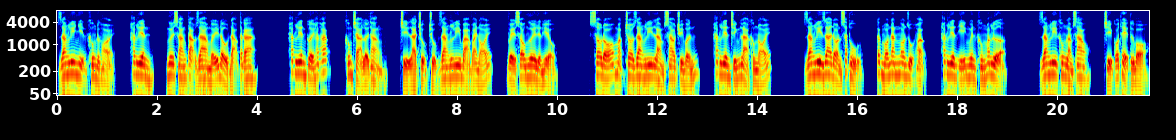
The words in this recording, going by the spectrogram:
Giang Ly nhịn không được hỏi, Hắc Liên, ngươi sáng tạo ra mấy đầu đạo tắc ca? Hắc Liên cười hắc hắc, không trả lời thẳng, chỉ là chụp chụp Giang Ly bả vai nói, về sau ngươi liền hiểu. Sau đó mặc cho Giang Ly làm sao truy vấn, Hắc Liên chính là không nói. Giang Ly ra đòn sát thủ, các món ăn ngon dụ hoặc, Hắc Liên ý nguyên không mắc lửa. Giang Ly không làm sao, chỉ có thể từ bỏ,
